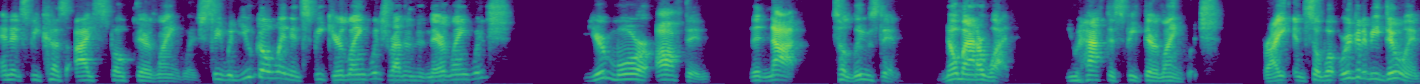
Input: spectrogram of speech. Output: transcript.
And it's because I spoke their language. See, when you go in and speak your language rather than their language, you're more often than not to lose them, no matter what. You have to speak their language, right? And so, what we're going to be doing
